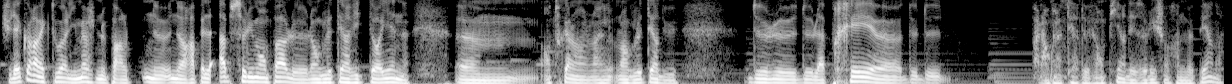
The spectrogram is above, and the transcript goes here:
je suis d'accord avec toi, l'image ne, rappelle absolument pas l'Angleterre victorienne, euh, en tout cas l'Angleterre de, de, la pré. Euh, l'Angleterre de Vampire, désolé, je suis en train de me perdre.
